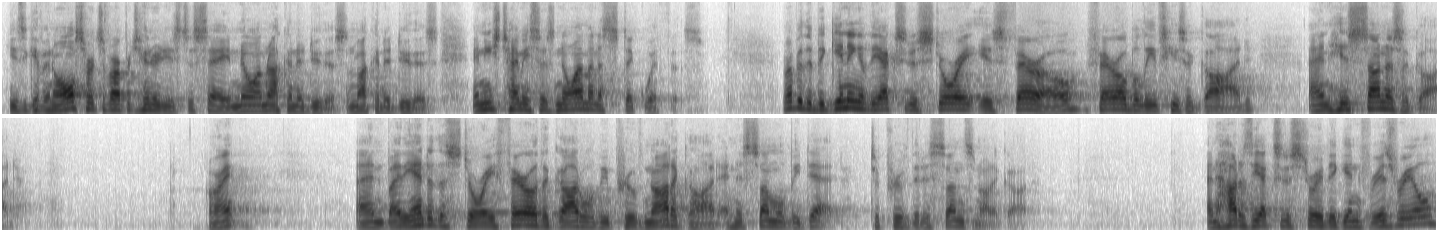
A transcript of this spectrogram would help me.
He's given all sorts of opportunities to say, No, I'm not going to do this. I'm not going to do this. And each time he says, No, I'm going to stick with this. Remember, the beginning of the Exodus story is Pharaoh. Pharaoh believes he's a god, and his son is a god. All right? And by the end of the story, Pharaoh the God will be proved not a God, and his son will be dead to prove that his son's not a God. And how does the Exodus story begin for Israel?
